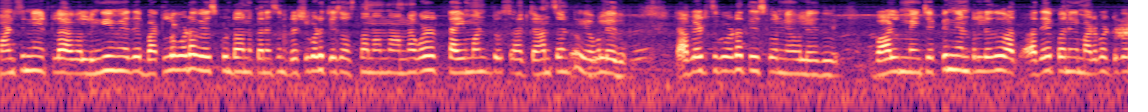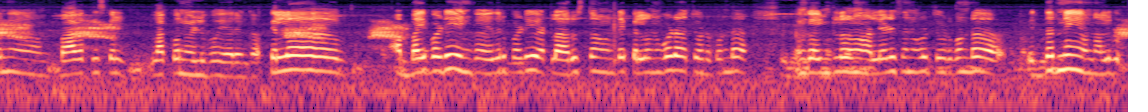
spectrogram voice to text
మనిషిని ఇట్లా లుంగి మీదే బట్టలు కూడా వేసుకుంటాను కనీసం బ్రష్ కూడా చేసి వస్తానన్న అన్న కూడా టైం అంటూ ఛాన్స్ అంటూ ఇవ్వలేదు. టాబ్లెట్స్ కూడా తీసుకొని ఇవ్వలేదు. వాళ్ళు మేము చెప్పింది వింటలేదు. అదే పనికి మడబెట్టుకొని బాగా తీసుకెళ్ళి లాక్కొని వెళ్ళిపోయారు ఇంకా. పిల్ల భయపడి ఇంకా ఎదురుపడి అట్లా అరుస్తూ ఉంటే పిల్లని కూడా చూడకుండా ఇంకా ఇంట్లో లేడీస్ అని కూడా చూడకుండా ఇద్దరిని నలుగురు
